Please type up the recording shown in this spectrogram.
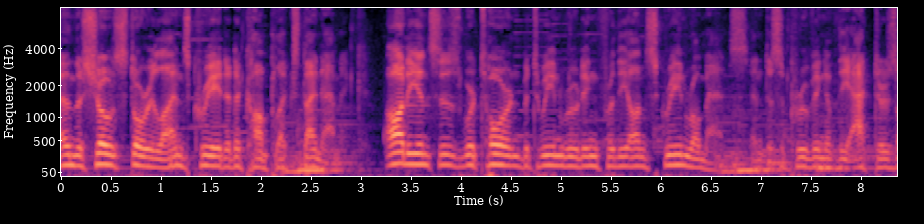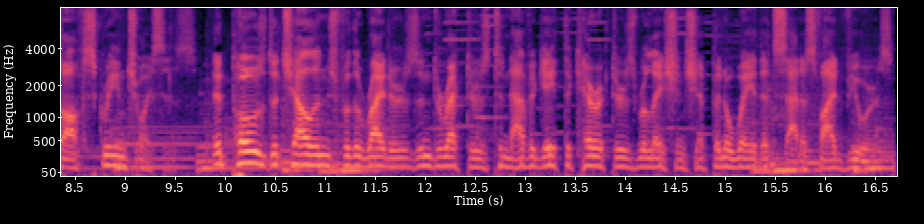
and the show's storylines created a complex dynamic. Audiences were torn between rooting for the on screen romance and disapproving of the actors' off screen choices. It posed a challenge for the writers and directors to navigate the characters' relationship in a way that satisfied viewers,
